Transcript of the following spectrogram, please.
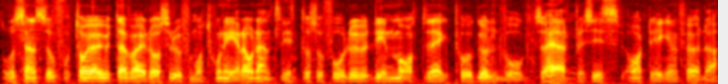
och sen så tar jag ut dig varje dag så du får motionera ordentligt och så får du din matväg på guldvåg så här precis artegen föda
